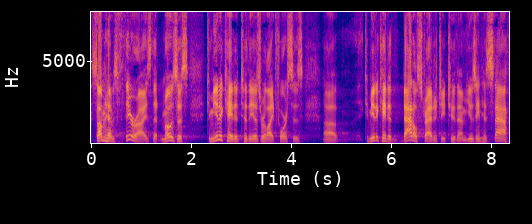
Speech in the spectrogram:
some have theorized that Moses communicated to the Israelite forces, uh, communicated battle strategy to them using his staff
